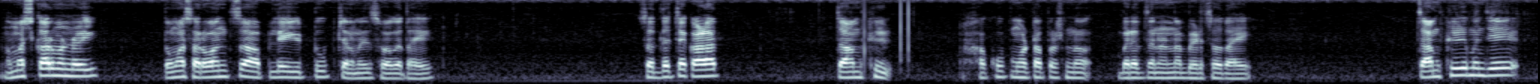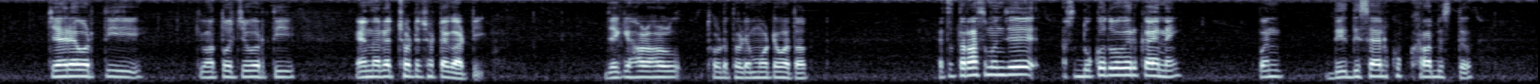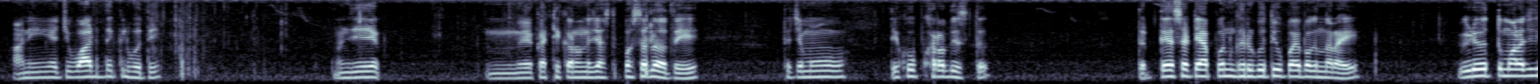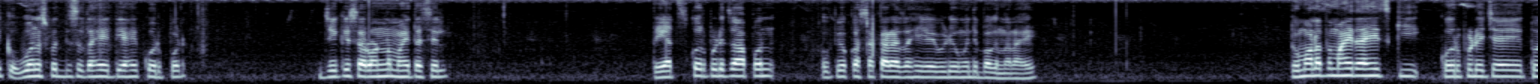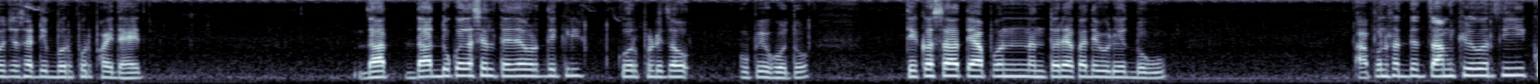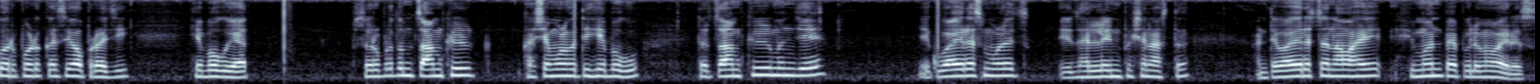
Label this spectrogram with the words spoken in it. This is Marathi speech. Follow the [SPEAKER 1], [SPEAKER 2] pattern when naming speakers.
[SPEAKER 1] नमस्कार मंडळी तुम्हा सर्वांचं आपल्या यूट्यूब चॅनलमध्ये स्वागत आहे. सध्याच्या काळात चामखीळ हा खूप मोठा प्रश्न बऱ्याच जणांना भेडसावत आहे. चामखीळ म्हणजे चेहऱ्यावरती किंवा त्वचेवरती येणाऱ्या छोट्या छोट्या गाठी जे की हळूहळू थोडे थोडे मोठे होतात. याचा त्रास म्हणजे असं दुखत वगैरे काय नाही पण ते दिसायला खूप खराब दिसतं आणि याची वाढ देखील होते. म्हणजे एका ठिकाणाहून जास्त पसरलं जातं हे. त्याच्यामुळं ते खूप खराब दिसतं. तर त्यासाठी आपण घरगुती उपाय बघणार आहे. व्हिडिओत तुम्हाला जी वनस्पती दिसत आहे ती आहे कोरपड जे की सर्वांना माहीत असेल. तर याच कोरपडीचा आपण उपयोग कसा करायचा हे या व्हिडिओमध्ये बघणार आहे. तुम्हाला तर माहीत आहेच की कोरफडीच्या त्वचेसाठी भरपूर फायदे आहेत. दात दात दुखत असेल त्याच्यावर देखील कोरफडीचा उपयोग होतो. ते कसा ते आपण नंतर एखाद्या व्हिडिओत बघू. आपण सध्या चामखिळीवरती कोरफड कसे वापरायची हे बघूयात. सर्वप्रथम चामखीळ कशामुळे होते हे बघू. तर चामखीळ म्हणजे एक व्हायरसमुळेच हे झालेलं इन्फेक्शन असतं. आणि त्या व्हायरसचं नाव आहे ह्युमन पॅप्युलोमा व्हायरस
